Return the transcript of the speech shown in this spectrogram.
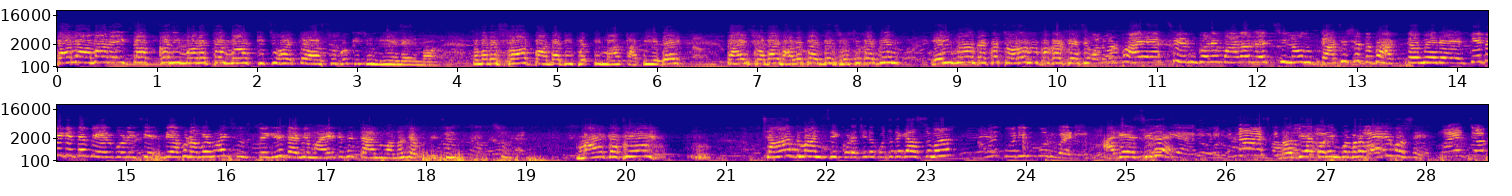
তাহলে আমার এই তাপখানি মানে তো মা কিছু হয়তো অশুভ কিছু নিয়ে নেয় মা। তোমাদের সব বাধা বিপত্তি মা কাটিয়ে দেয়। তাই সবাই ভালো থাকবেন সুস্থ থাকবেন। এই মা দেখো চরম উপকার পেয়েছে। বলো আমার ভাই অ্যাক্সিডেন্ট করে মারা যাচ্ছিল গাছের সাথে ধাক্কা মেরে কেটে কেটে বের করেছে। এখন আমার ভাই সুস্থ হয়ে গেছে তাই আমি মায়ের কাছে চান মনসা করেছি। মায়ের কাছে চাঁদ মানসিক করেছিল। কোথা থেকে আসছো মা? করিমপুর বাড়ি। আগে এসেছিলে? নদিয়া, করিমপুর। না, আজকে নদিয়া করিমপুর মানে ঘরে বসে? মায়ের জব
